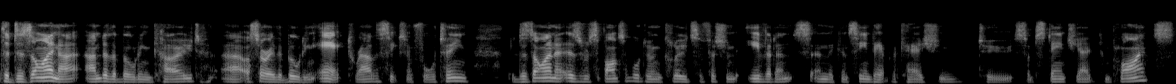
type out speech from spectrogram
the designer under the building code, uh, oh, sorry, the building act rather, section 14, the designer is responsible to include sufficient evidence in the consent application to substantiate compliance.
